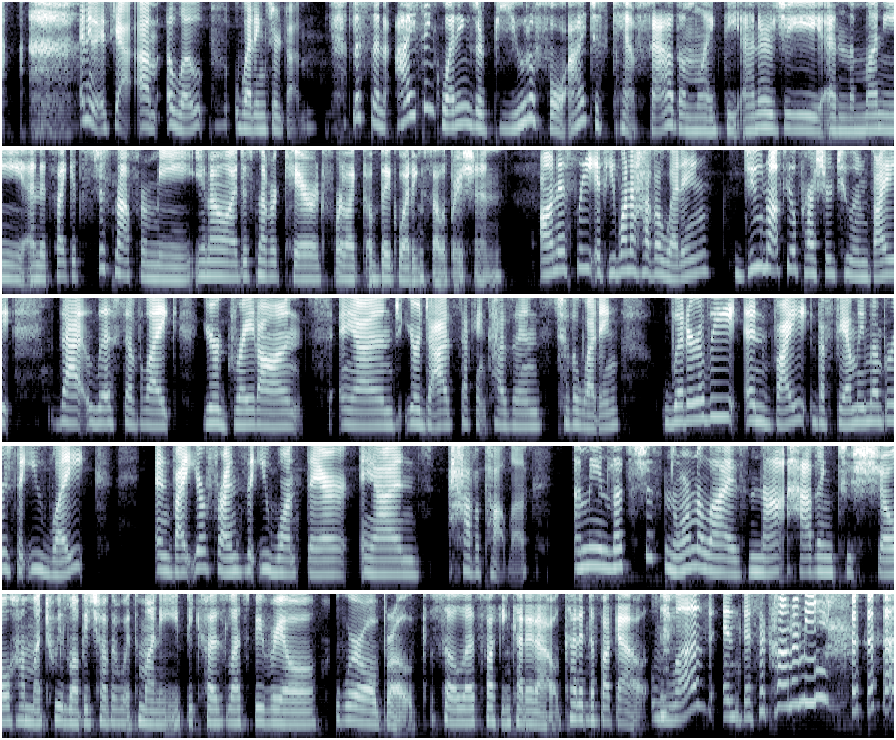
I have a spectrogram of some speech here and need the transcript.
Anyways, yeah, um, elope, weddings are done. Listen, I think weddings are beautiful. I just can't fathom like the energy and the money. And it's like, it's just not for me. You know, I just never cared for like a big wedding celebration. Honestly, if you want to have a wedding, do not feel pressured to invite that list of like your great aunts and your dad's second cousins to the wedding. Literally invite the family members that you like, invite your friends that you want there, and have a potluck. I mean, let's just normalize not having to show how much we love each other with money because let's be real, we're all broke. So let's fucking cut it out. Cut it the fuck out. Love in this economy?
